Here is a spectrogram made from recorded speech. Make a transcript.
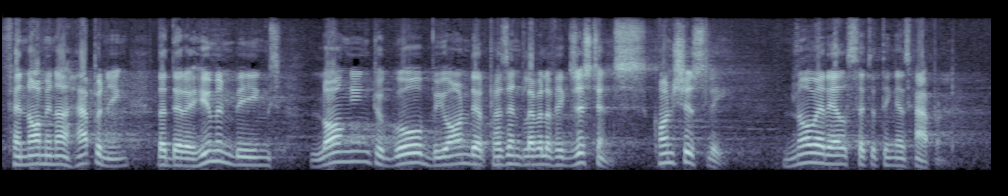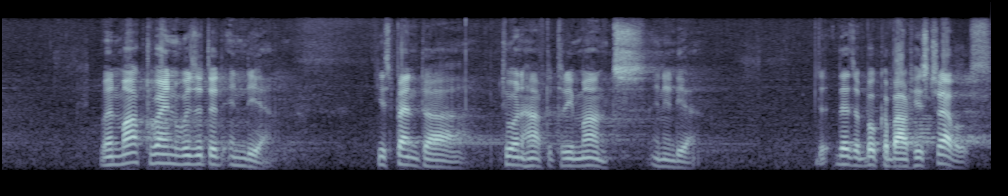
phenomena happening that there are human beings longing to go beyond their present level of existence consciously. Nowhere else such a thing has happened. When Mark Twain visited India, he spent uh, two and a half to three months in India. There's a book about his travels.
